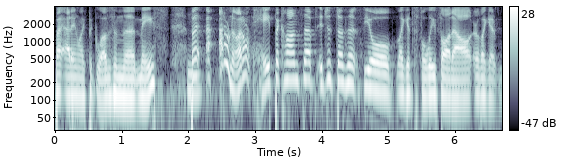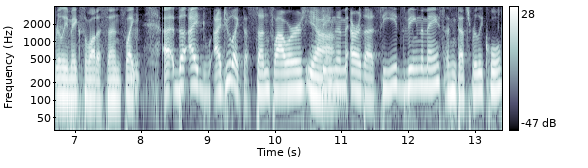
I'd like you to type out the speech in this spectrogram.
by adding like the gloves and the mace. But I, I don't know. I don't hate the concept. It just doesn't feel like it's fully thought out or like it really makes a lot of sense. Like uh, the I I do like the sunflowers Yeah. being the or the seeds being the mace. I think that's really cool.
